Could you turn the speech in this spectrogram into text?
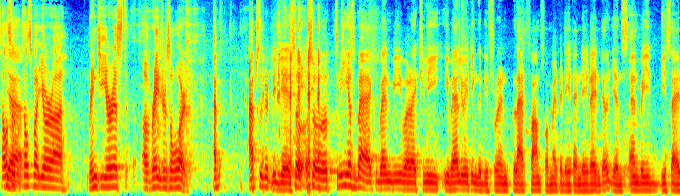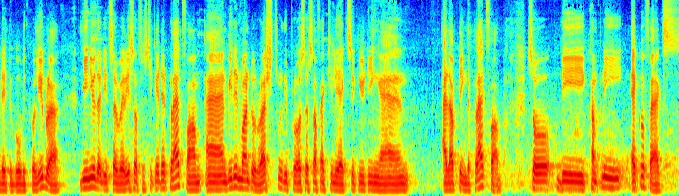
tell us, tell us about your uh, Rangierist of Rangers Award. Ab- Absolutely, Jay. So, so three years back, when we were actually evaluating the different platforms for metadata and data intelligence, and we decided to go with Collibra, we knew that it's a very sophisticated platform, and we didn't want to rush through the process of actually executing and adopting the platform. So the company Equifax,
